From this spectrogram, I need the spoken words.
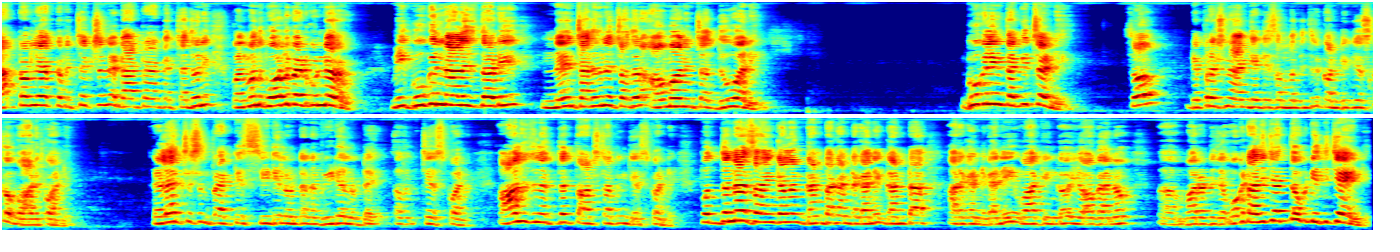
డాక్టర్ల యొక్క విచక్షణ డాక్టర్ యొక్క చదువుని కొంతమంది బోర్డులు పెట్టుకుంటారు మీ గూగుల్ నాలెడ్జ్ తోటి నేను చదివిన చదువును అవమానించద్దు అని. గూగులింగ్ తగ్గించండి. సో డిప్రెషన్ యాంగ్జైటీ సంబంధించిన కంటిన్యూస్గా వాడుకోండి. రిలాక్సేషన్ ప్రాక్టీస్ సీడీలు ఉంటాయి వీడియోలు ఉంటాయి చేసుకోండి. ఆలోచన లేకపోతే థాట్ స్టాపింగ్ చేసుకోండి. పొద్దున్న సాయంకాలం గంట గంట కానీ గంట అరగంట కానీ వాకింగో యోగానో మరొకటి ఒకటి అది చేస్తే ఒకటి ఇది చేయండి.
